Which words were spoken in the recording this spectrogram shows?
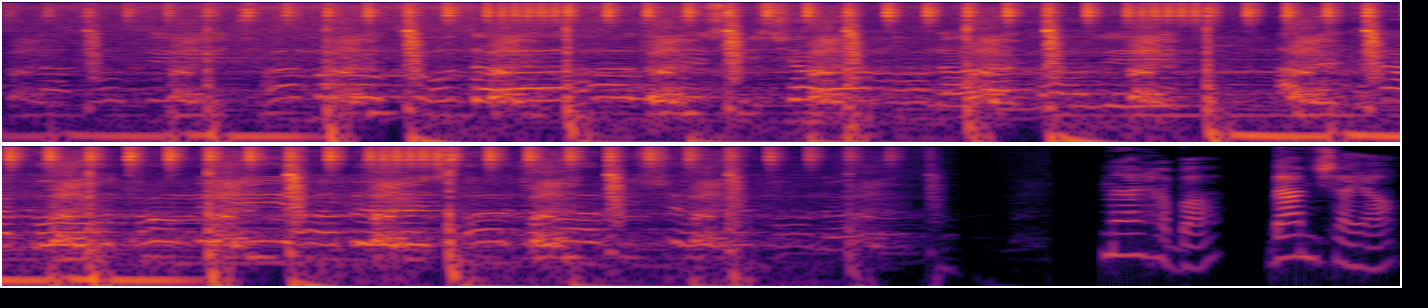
Merhaba, ben Şaya.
